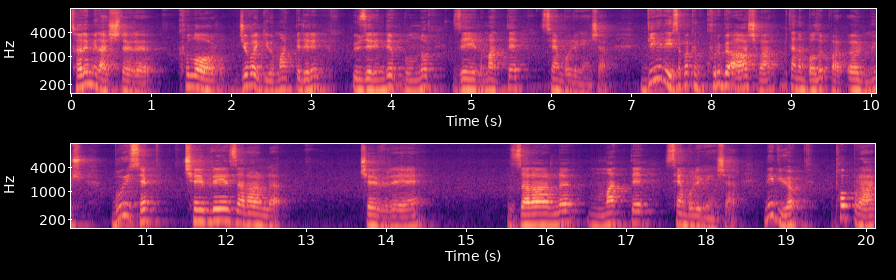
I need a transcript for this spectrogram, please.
Tarım ilaçları, klor, cıva gibi maddelerin üzerinde bulunur zehirli madde sembolü gençler. Diğeri ise bakın kuru bir ağaç var. Bir tane balık var ölmüş. Bu ise çevreye zararlı. Çevreye zararlı madde sembolü gençler. Ne diyor? Toprak,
